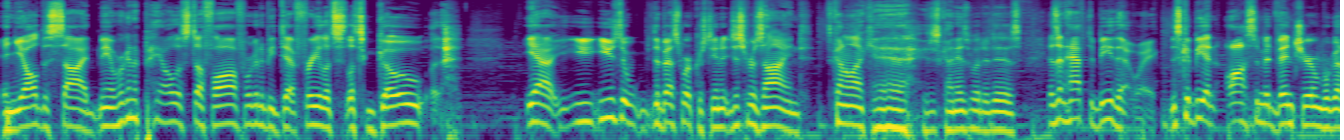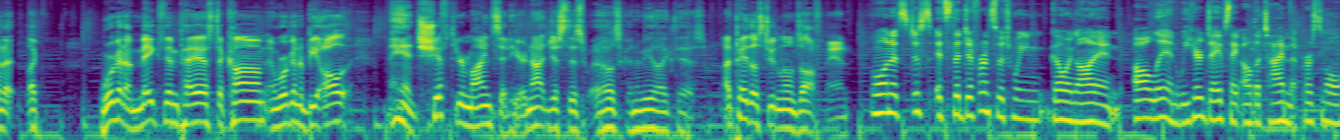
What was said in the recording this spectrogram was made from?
and y'all decide. Man, we're gonna pay all this stuff off. We're gonna be debt free. Let's let's go. Yeah, you use the, the best word, Kristina. Just resigned. It's kind of like, yeah, it just kind of is what it is. It doesn't have to be that way. This could be an awesome adventure, and we're gonna like, we're gonna make them pay us to come, and we're gonna be all. Man, shift your mindset here. Not just this. Well, it's gonna be like this. I'd pay those student loans off, man. Well, and it's just, it's the difference between going on and all in. We hear Dave say all the time that personal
